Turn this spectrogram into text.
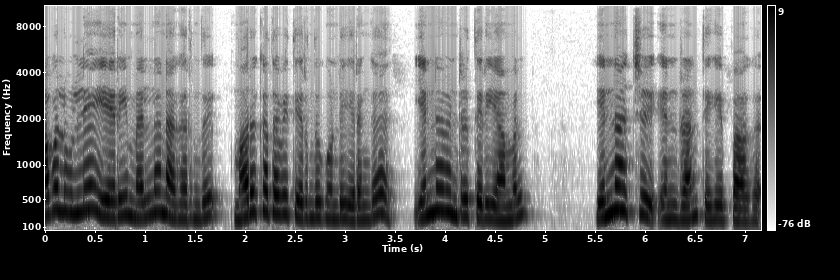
அவள் உள்ளே ஏறி மெல்ல நகர்ந்து மறுகதவை திறந்து கொண்டு இறங்க என்னவென்று தெரியாமல்? என்னாச்சு? என்றான் திகைப்பாக.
